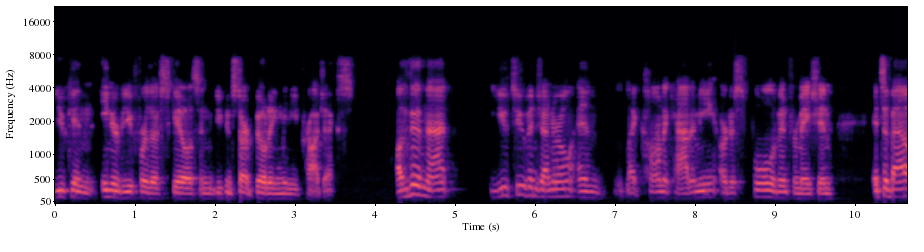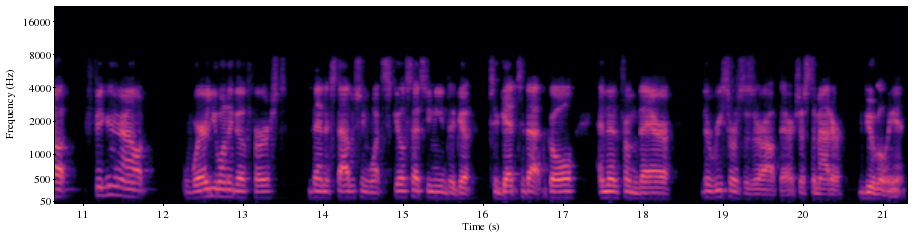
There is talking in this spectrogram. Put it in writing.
you can interview for those skills and you can start building mini projects. Other than that, YouTube in general and like Khan Academy are just full of information. It's about figuring out where you want to go first, then establishing what skill sets you need to get to get to that goal, and then from there, the resources are out there. It's just a matter of googling it.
